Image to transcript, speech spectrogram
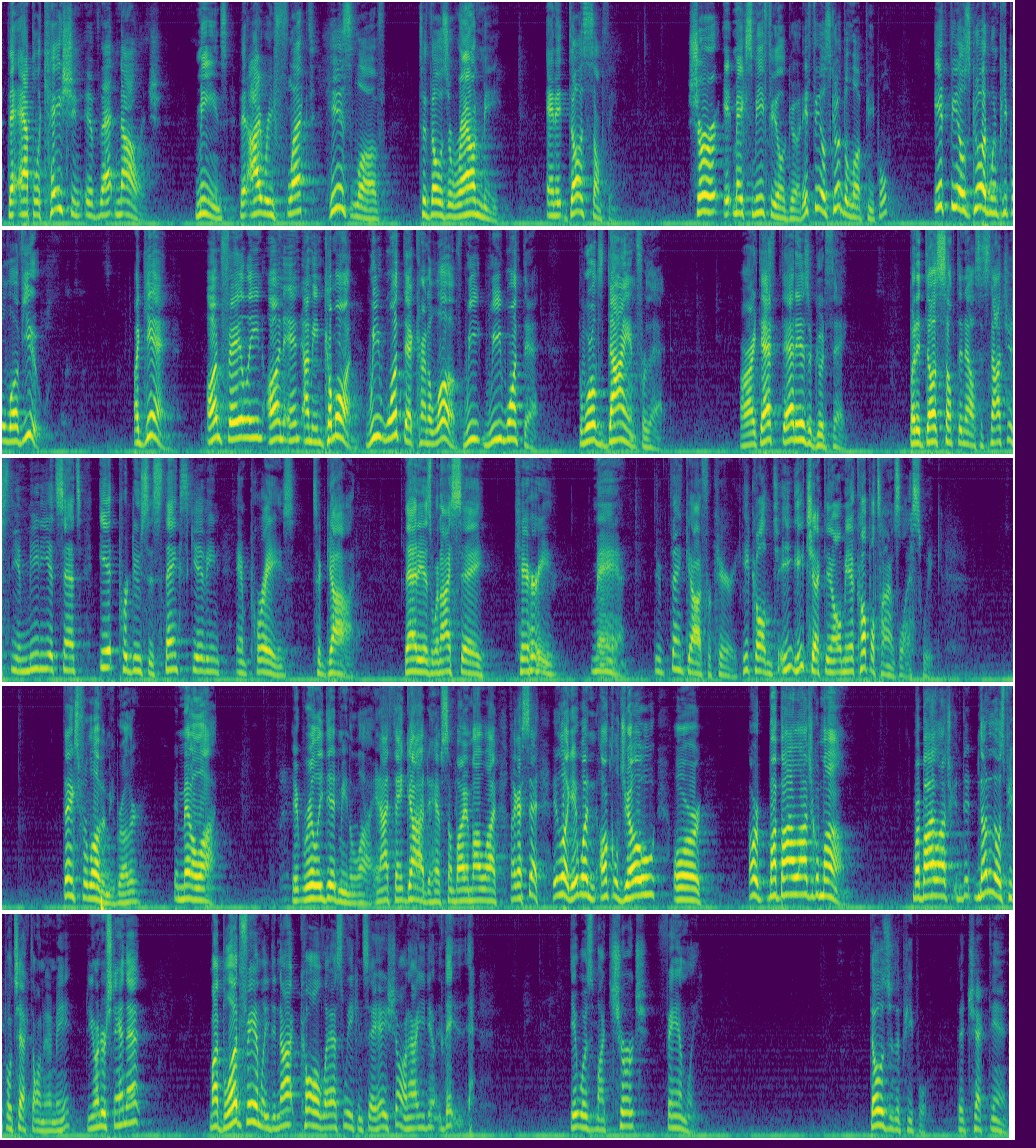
the application of that knowledge means that I reflect His love to those around me, and it does something. Sure, it makes me feel good. It feels good to love people. It feels good when people love you. Again, unfailing, unend. I mean, come on. We want that kind of love. We, we want that. The world's dying for that. All right, that, that is a good thing. But it does something else. It's not just the immediate sense, it produces thanksgiving and praise to God. That is when I say, Carrie, man, Dude, thank God for Kerry. He called, he, he checked in on me a couple times last week. Thanks for loving me, brother. It meant a lot. It really did mean a lot. And I thank God to have somebody in my life. Like I said, look, it wasn't Uncle Joe or, or my biological mom. My biological, none of those people checked on me. Do you understand that? My blood family did not call last week and say, hey, Sean, how you doing? They, it was my church family. Those are the people that checked in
